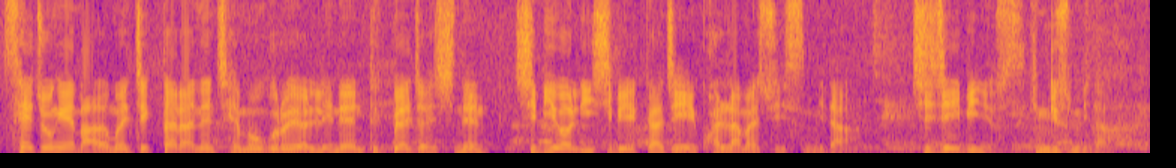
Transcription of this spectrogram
세종의 마음을 찍다라는 제목으로 열리는 특별 전시는 12월 20일까지 관람할 수 있습니다. CJB 뉴스 김기수입니다.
